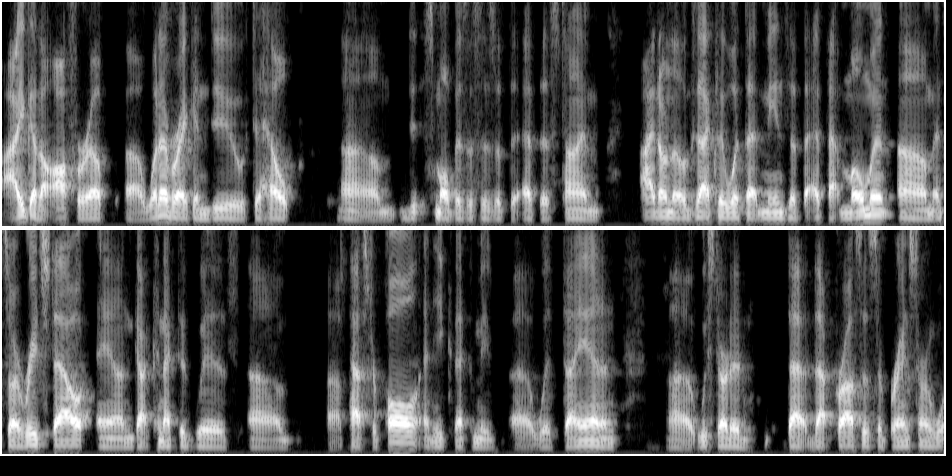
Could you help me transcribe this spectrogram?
I got to offer up uh, whatever I can do to help um, small businesses at, the, at this time. I don't know exactly what that means at, the, at that moment. Um, and so I reached out and got connected with um, uh, Pastor Paul, and he connected me uh, with Diane. And uh, we started that, that process of brainstorming.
